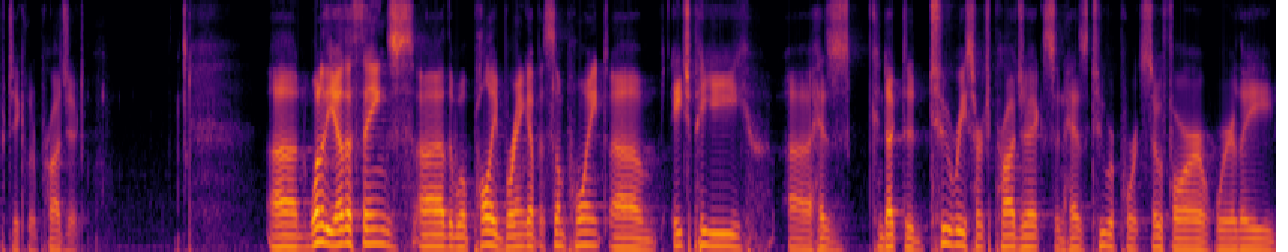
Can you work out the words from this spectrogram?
particular project. Uh, one of the other things uh, that we'll probably bring up at some point, um, HP uh, has conducted two research projects and has two reports so far where they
